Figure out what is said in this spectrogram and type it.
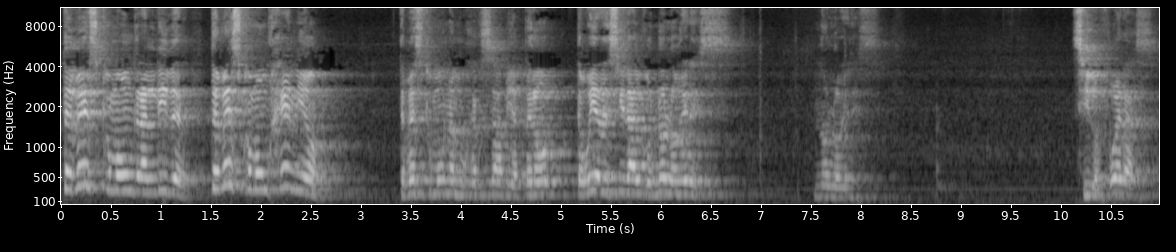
Te ves como un gran líder. Te ves como un genio. Te ves como una mujer sabia. Pero te voy a decir algo, no lo eres. No lo eres. Si lo fueras,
